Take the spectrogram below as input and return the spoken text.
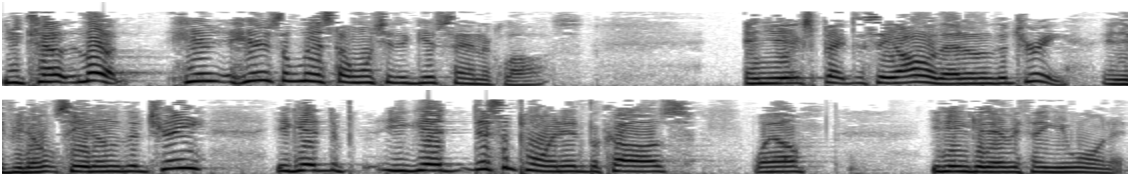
you tell, look, here, here's a list I want you to give Santa Claus. And you expect to see all of that under the tree. And if you don't see it under the tree, you get, you get disappointed because, well, you didn't get everything you wanted.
